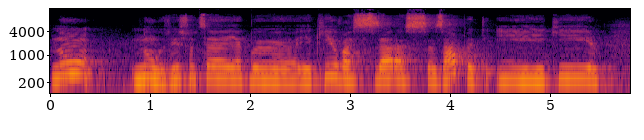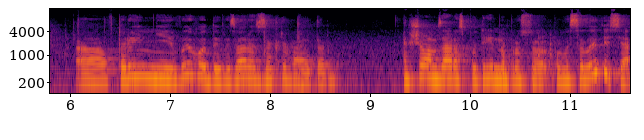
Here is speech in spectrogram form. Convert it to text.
Ну, ну, звісно, це якби який у вас зараз запит і які е, вторинні вигоди ви зараз закриваєте. Якщо вам зараз потрібно просто повеселитися,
